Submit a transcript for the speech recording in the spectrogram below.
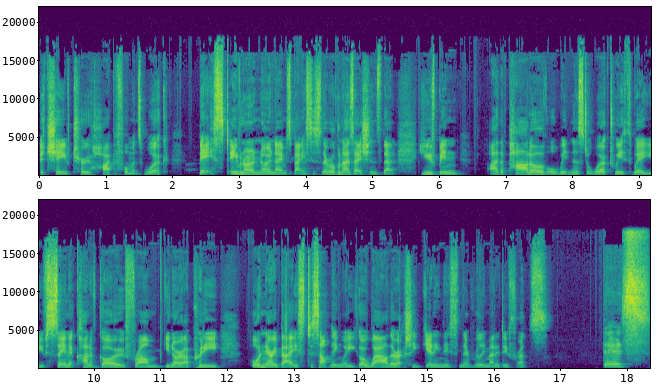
achieve true high performance work best even on a no names basis? There are organizations that you've been either part of or witnessed or worked with where you've seen it kind of go from you know a pretty ordinary base to something where you go wow they're actually getting this and they've really made a difference. There's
